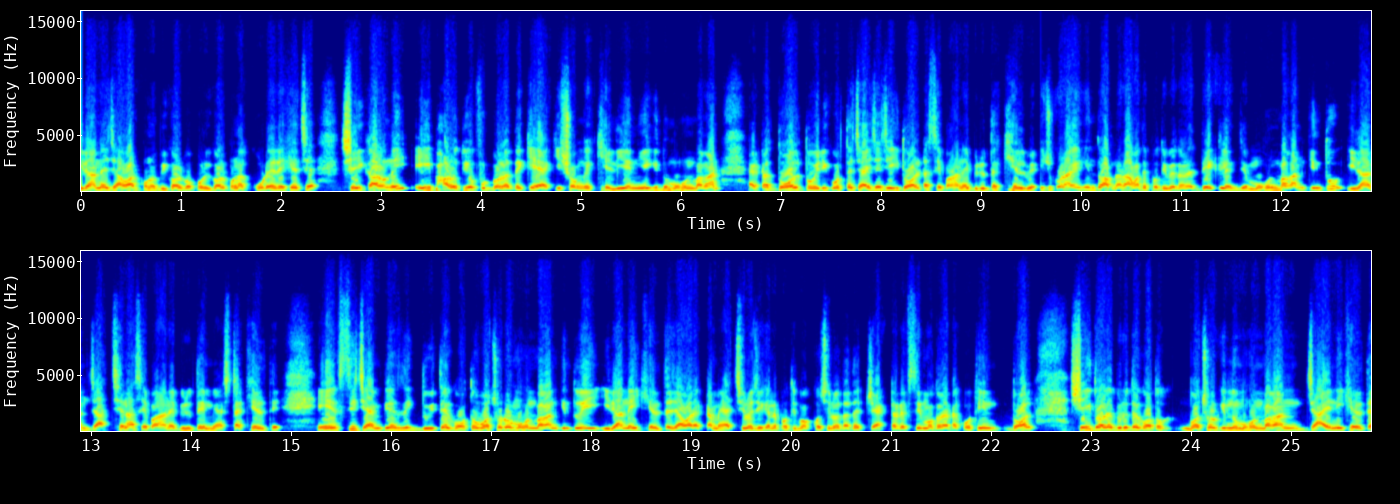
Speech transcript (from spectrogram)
ইরানে যাওয়ার কোনো বিকল্প পরিকল্পনা করে রেখেছে। সেই কারণেই এই ভারতীয় ফুটবলারদেরকে একই সঙ্গে খেলিয়ে নিয়ে কিন্তু মোহনবাগান একটা দল তৈরি করতে চাইছে যে এই দলটা সেপাহানের বিরুদ্ধে খেলবে। কিছুক্ষণ আগে কিন্তু আপনারা আমাদের প্রতিবেদনে দেখলেন যে মোহনবাগান কিন্তু ইরান যাচ্ছে না সেপাহানের বিরুদ্ধে ম্যাচটা খেলতে। এএফসি চ্যাম্পিয়ন্স লিগ দুইতে গত বছরও মোহনবাগান কিন্তু এই ইরানেই খেলতে যাওয়ার একটা ম্যাচ ছিল, যেখানে প্রতিপক্ষ ছিল তাদের ট্র্যাক্টর এফসির মতো একটা কঠিন দল। সেই দলের বিরুদ্ধে গত বছর কিন্তু মোহনবাগান যায়নি খেলতে,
